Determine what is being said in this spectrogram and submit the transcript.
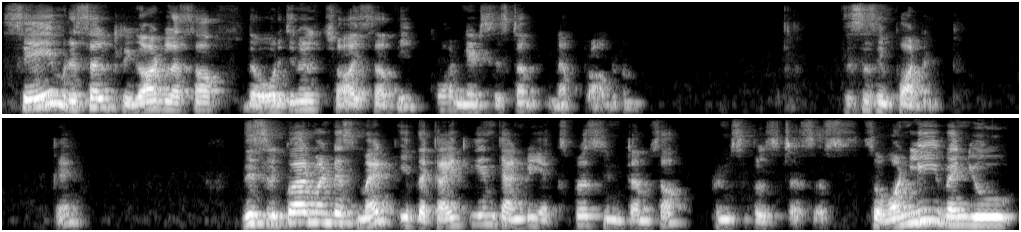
same result regardless of the original choice of the coordinate system in a problem. This is important. Okay. This requirement is met if the criterion can be expressed in terms of principal stresses. So only when you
